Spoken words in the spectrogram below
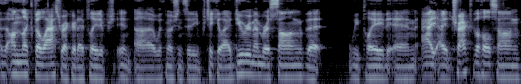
on like the last record I played in uh, with Motion City in particular, I do remember a song that we played, and I, I tracked the whole song,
